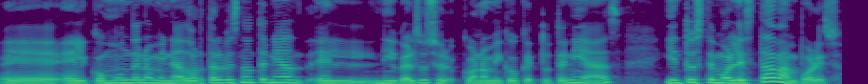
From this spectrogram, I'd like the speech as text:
eh, el común denominador tal vez no tenía el nivel socioeconómico que tú tenías y entonces te molestaban por eso.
